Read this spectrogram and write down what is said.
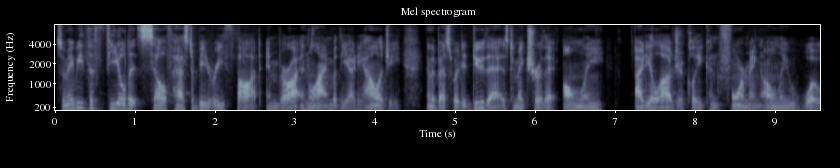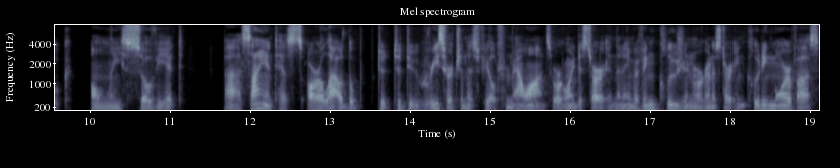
So maybe the field itself has to be rethought and brought in line with the ideology. And the best way to do that is to make sure that only ideologically conforming, only woke, only Soviet uh, scientists are allowed the, to, to do research in this field from now on. So we're going to start in the name of inclusion, we're going to start including more of us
